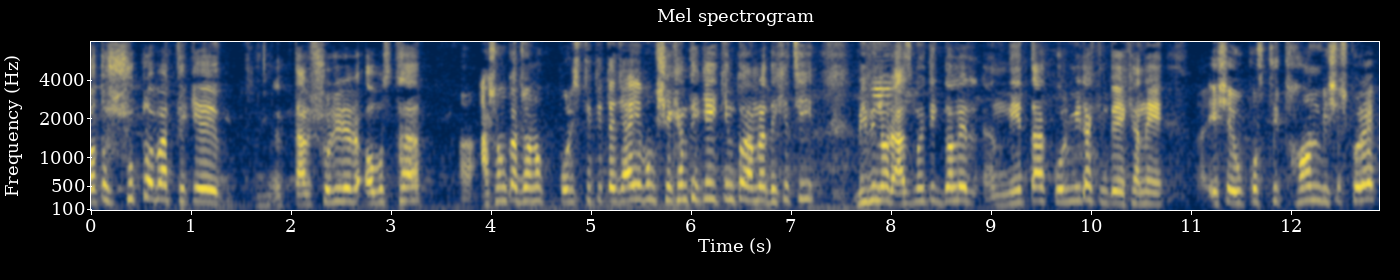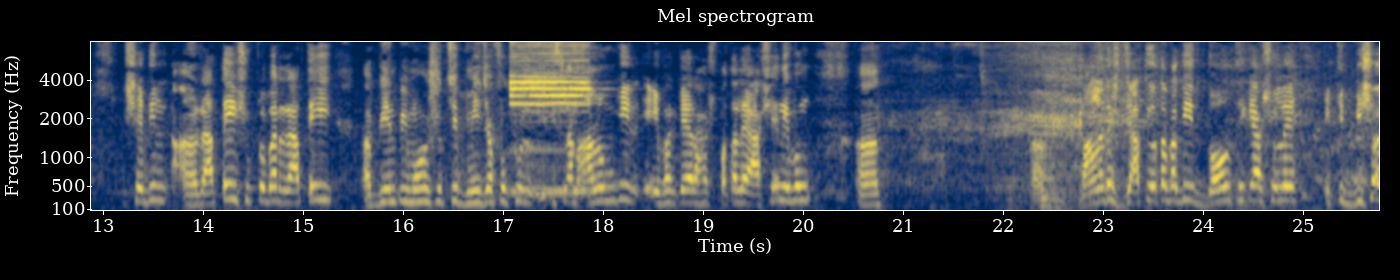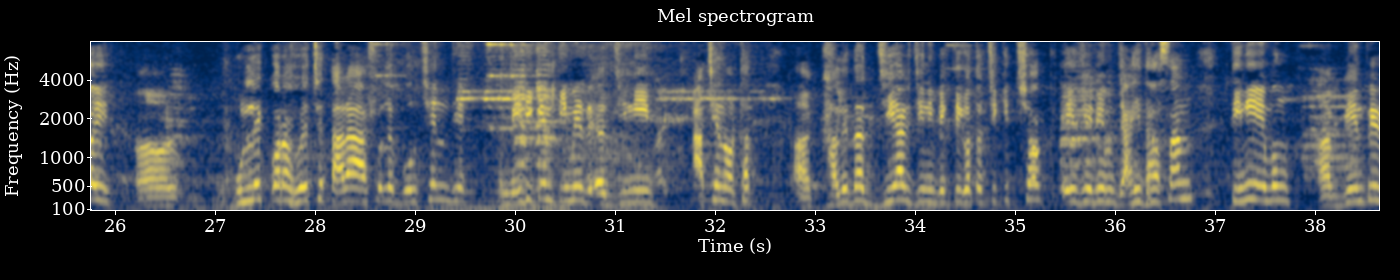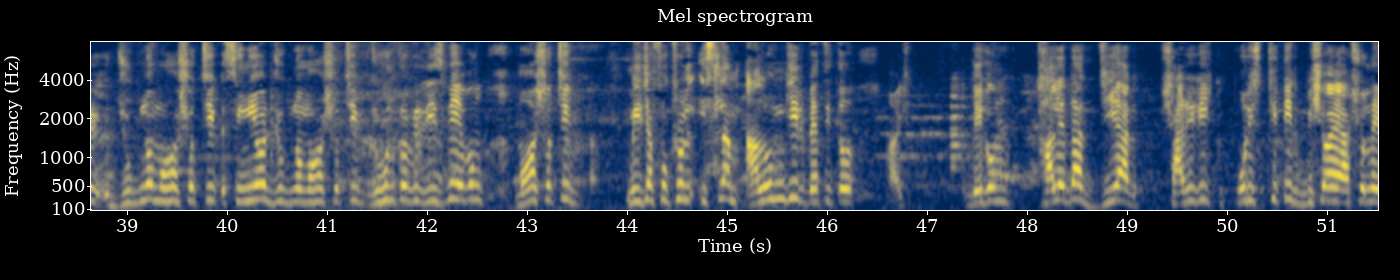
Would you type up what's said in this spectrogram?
গত শুক্রবার থেকে তার শরীরের অবস্থা আশঙ্কাজনক পরিস্থিতিতে যায় এবং সেখান থেকেই কিন্তু আমরা দেখেছি বিভিন্ন রাজনৈতিক দলের নেতা কর্মীরা কিন্তু এখানে এসে উপস্থিত হন। বিশেষ করে সেদিন রাতেই, শুক্রবার রাতেই বিএনপি মহাসচিব মির্জা ফখরুল ইসলাম আলমগীর এভার কেয়ার হাসপাতালে আসেন এবং বাংলাদেশ জাতীয়তাবাদী দল থেকে আসলে একটি বিষয় উল্লেখ করা হয়েছে। তারা আসলে বলছেন যে মেডিকেল টিমের যিনি আছেন অর্থাৎ খালেদা জিয়ার যিনি ব্যক্তিগত চিকিৎসক এজেডিএম জাহিদ হাসান, তিনি এবং বিএনপির যুগ্ম মহাসচিব, সিনিয়র যুগ্ম মহাসচিব রুহুল কবির রিজভি এবং মহাসচিব মির্জা ফখরুল ইসলাম আলমগীর ব্যতীত বেগম খালেদা জিয়ার শারীরিক পরিস্থিতির বিষয়ে আসলে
